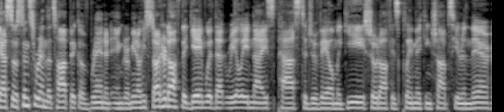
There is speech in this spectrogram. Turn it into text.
yeah, so since we're in the topic of Brandon Ingram, you know, he started off the game with that really nice pass to JaVale McGee, showed off his playmaking chops here and there.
